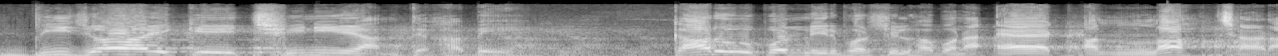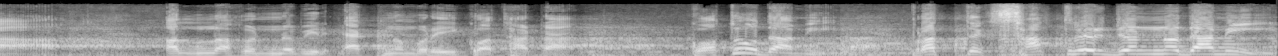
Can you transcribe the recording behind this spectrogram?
বিজয়কে ছিনিয়ে আনতে হবে। কারও উপর নির্ভরশীল হব না, এক আল্লাহ ছাড়া। আল্লাহর নবীর এক নম্বর এই কথাটা কত দামি? প্রত্যেক ছাত্রের জন্য দামি,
